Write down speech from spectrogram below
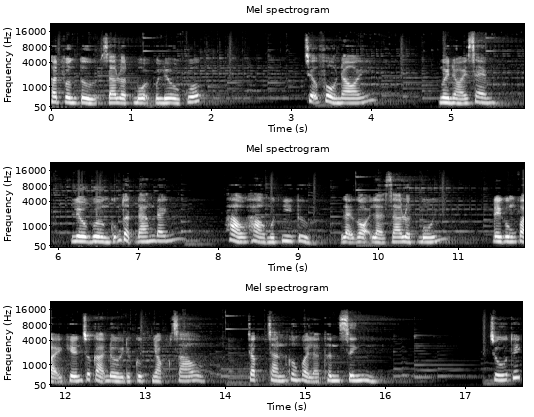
Thất vương tử gia luật bội của liêu quốc. Triệu phổ nói, Người nói xem, Liêu vương cũng thật đáng đánh. Hảo hảo một nhi tử, Lại gọi là gia luật bối. Đây không phải khiến cho cả đời được cực nhọc sao? Chắc chắn không phải là thân sinh. Chú thích,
